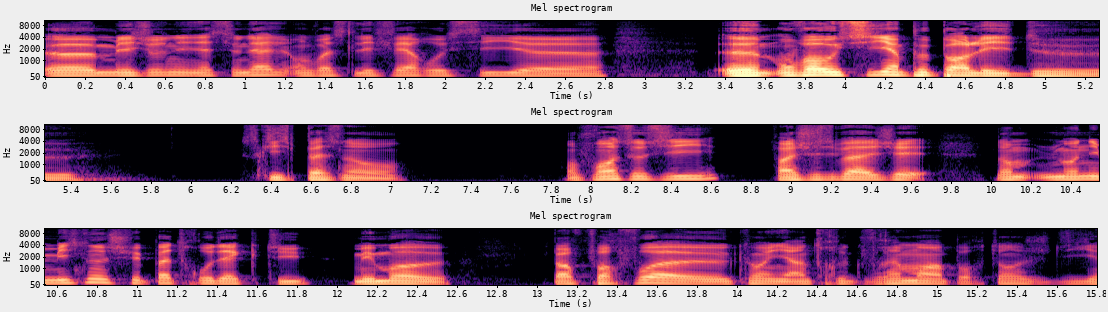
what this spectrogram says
Euh, les journées nationales, on va se les faire aussi. euh, euh, on va aussi un peu parler de ce qui se passe en, France aussi. Enfin, je sais pas, dans mon émission, je fais pas trop d'actu. Mais moi, par- parfois, quand il y a un truc vraiment important, je dis,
